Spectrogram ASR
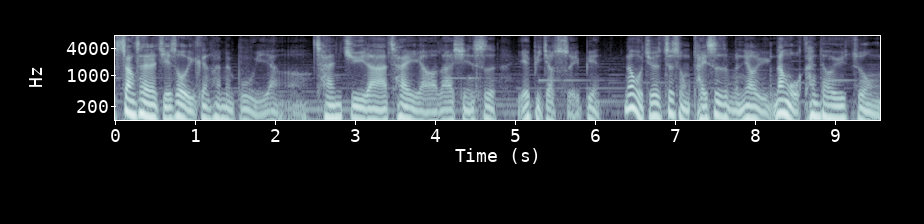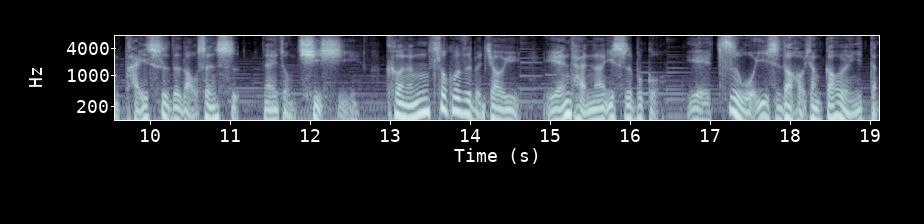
上菜的节奏也跟他们不一样啊，餐具啦、菜肴啦、形式也比较随便。那我觉得这种台式日本料理让我看到一种台式的老绅士那一种气息，可能受过日本教育，言谈呢一丝不苟，也自我意识到好像高人一等。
